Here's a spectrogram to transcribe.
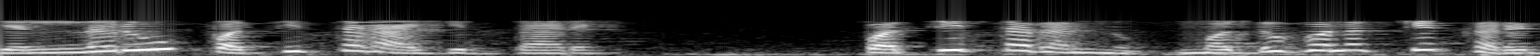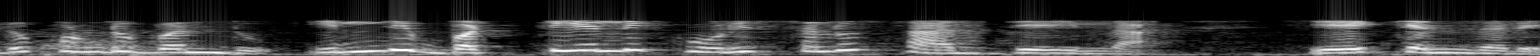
ಎಲ್ಲರೂ ಪತಿತರಾಗಿದ್ದಾರೆ. ಪತಿತರನ್ನು ಮಧುಬನಕ್ಕೆ ಕರೆದುಕೊಂಡು ಬಂದು ಇಲ್ಲಿ ಬಟ್ಟಿಯಲ್ಲಿ ಕೂರಿಸಲು ಸಾಧ್ಯ ಇಲ್ಲ. ಏಕೆಂದರೆ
